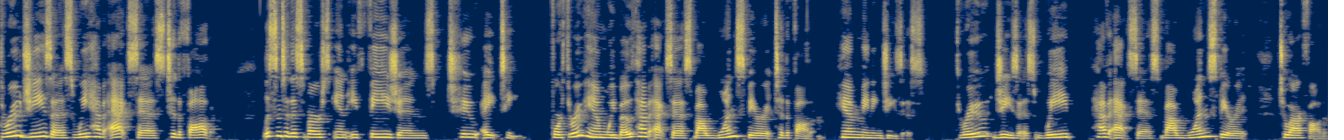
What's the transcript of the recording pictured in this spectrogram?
Through Jesus, we have access to the Father. Listen to this verse in Ephesians 2:18. For through him we both have access by one spirit to the Father. Him meaning Jesus. Through Jesus, we have access by one spirit to our Father.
